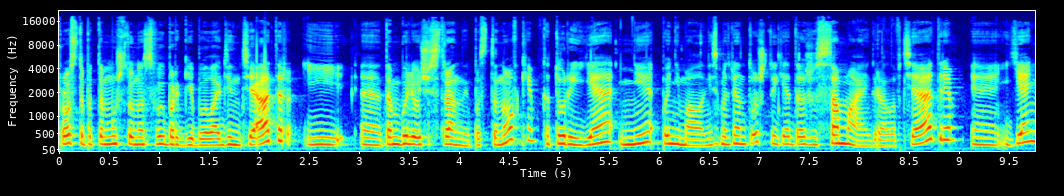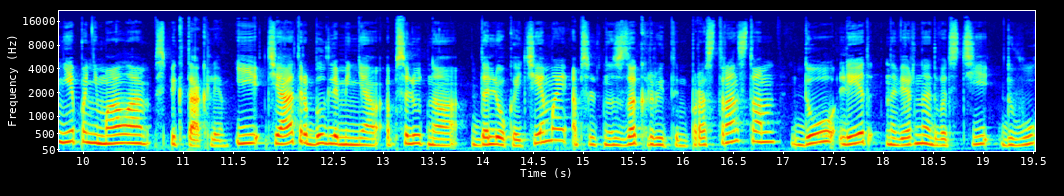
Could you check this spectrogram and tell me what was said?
Просто потому, что у нас в Выборге был один театр, и э, там были очень странные постановки, которые я не понимала. Несмотря на то, что я даже сама играла в театре, э, я не понимала спектакли. И театр был для меня абсолютно далекой темой, абсолютно закрытым пространством до лет, наверное, 22,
